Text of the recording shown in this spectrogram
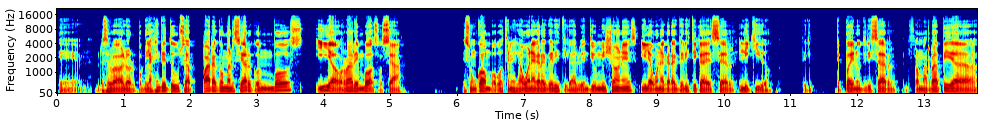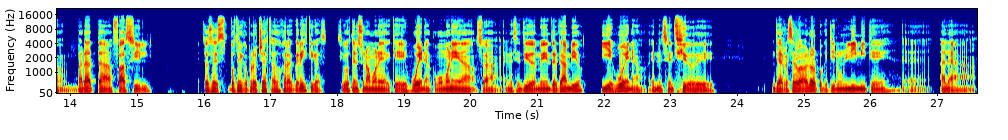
eh, reserva de valor, porque la gente te usa para comerciar con vos y ahorrar en vos. O sea, es un combo. Vos tenés la buena característica del 21 millones y la buena característica de ser líquido. De que te pueden utilizar de forma rápida, barata, fácil. Entonces vos tenés que aprovechar estas dos características. Si vos tenés una moneda que es buena como moneda, o sea, en el sentido de medio intercambio, y es buena en el sentido de, de reserva de valor, porque tiene un límite eh, a, la,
